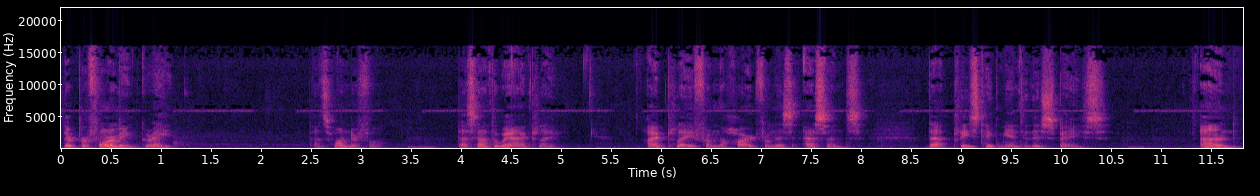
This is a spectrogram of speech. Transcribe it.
they're performing. Great. That's wonderful. Mm. That's not the way I play. I play from the heart, from this essence that please take me into this space. Mm. And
